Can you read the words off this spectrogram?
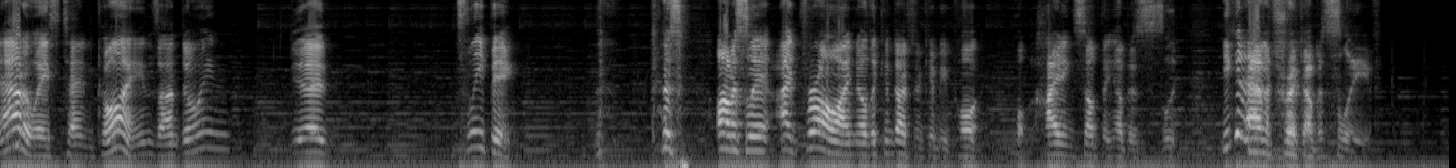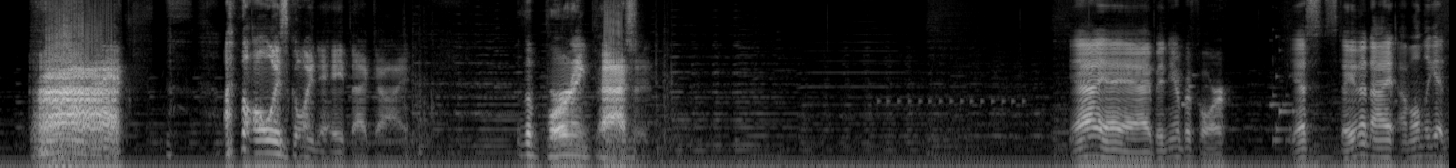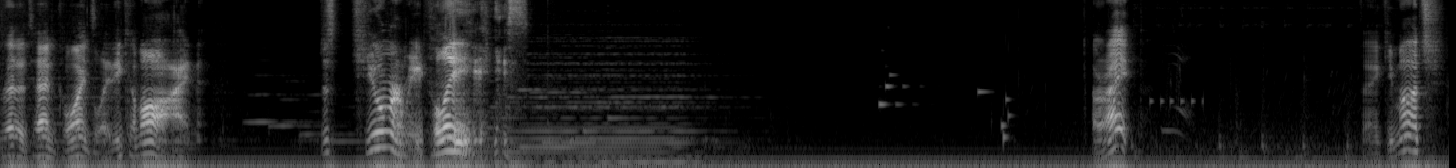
Now to waste 10 coins on doing... Uh, sleeping. Because, honestly, I, for all I know, the conductor could be pull, pull, hiding something up his sleeve. He could have a trick up his sleeve. I'm always going to hate that guy the burning passion. Yeah, yeah, yeah, I've been here before. Yes, stay the night. I'm only getting rid of 10 coins, lady. Come on. Just humor me, please. Alright. Thank you much.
